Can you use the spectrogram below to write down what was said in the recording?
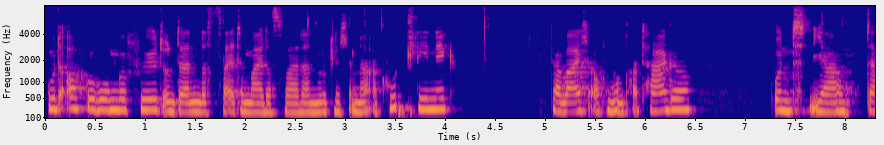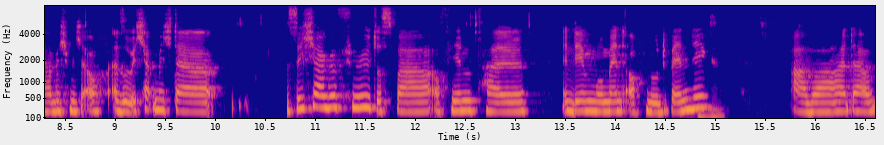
gut aufgehoben gefühlt. Und dann das zweite Mal, das war dann wirklich in der Akutklinik. Da war ich auch nur ein paar Tage. Und ja, da habe ich mich auch, also ich habe mich da sicher gefühlt. Das war auf jeden Fall in dem Moment auch notwendig. Mhm. Aber da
